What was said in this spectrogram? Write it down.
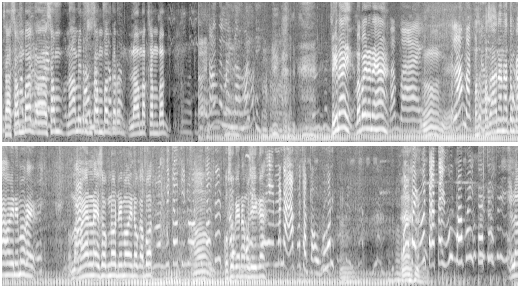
sa Sambag, ah, sam namin diri sa Sambag karon, Lamak Sambag. Sige nay, bye-bye na nay ha. Bye-bye. Oh, Salamat. pas pasana na tong kahoy nimo kay Mangal na isugnod nimo inog abot. Oh, kusog kay na musika. Eh, man na ako sa paugon. Babay, oh, tatay mo, babay, tatay. Hello.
